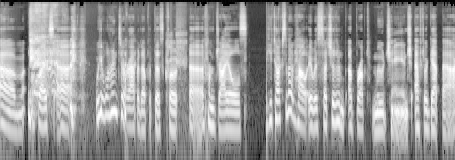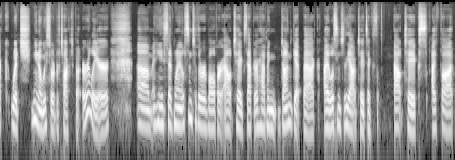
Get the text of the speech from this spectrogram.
Um, but uh, we wanted to wrap it up with this quote uh, from Giles. He talks about how it was such an abrupt mood change after Get Back, which, you know, we sort of talked about earlier. Um, and he said, when I listened to the Revolver outtakes after having done Get Back, I listened to the outtakes outtakes, I thought,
